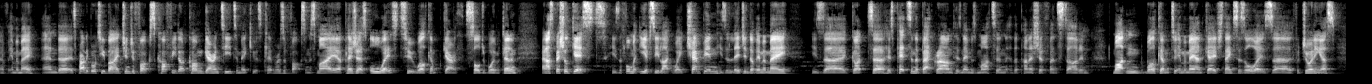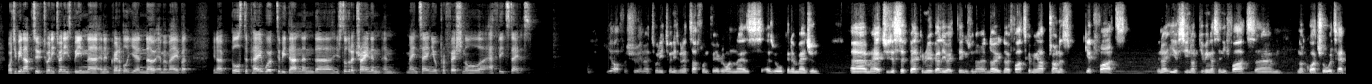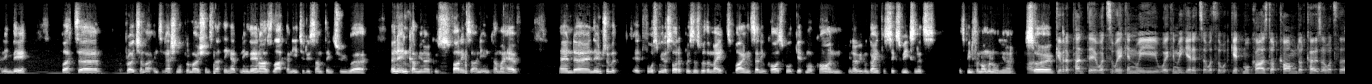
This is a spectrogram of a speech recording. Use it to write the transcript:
of MMA and uh, it's proudly brought to you by gingerfoxcoffee.com, guaranteed to make you as clever as a fox. And it's my uh, pleasure, as always, to welcome Gareth Soldier Boy McLellan and our special guest. He's the former EFC lightweight champion, he's a legend of MMA. He's uh, got uh, his pets in the background. His name is Martin the Punisher van Staden. Martin, welcome to MMA Uncaged. Thanks as always uh, for joining us. What you been up to? 2020 has been uh, an incredible year. No MMA, but you know, bills to pay, work to be done, and uh, you still got to train and, and maintain your professional uh, athlete status. Yeah, for sure. You know, 2020 has been a tough one for everyone, as as we all can imagine. Um, I had to just sit back and reevaluate things. You know, no no fights coming up, trying to get fights. You know, EFC not giving us any fights. Um, not quite sure what's happening there, but uh, approach some international promotions. Nothing happening there, and I was like, I need to do something to uh, earn an income. You know, because fighting's the only income I have. And uh, in the interim, it, it forced me to start a business with a mate, buying and selling cars called Get More Car. And, you know, we've been going for six weeks, and it's it's been phenomenal, you know. Oh, so give it a punt there. What's where can we where can we get it? So what's the getmorecars.com .coza? What's the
